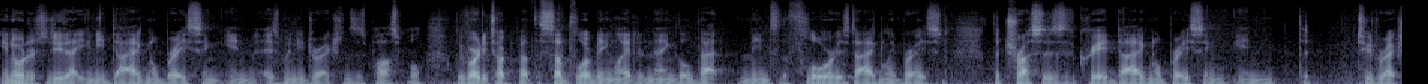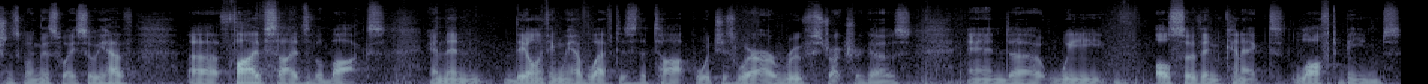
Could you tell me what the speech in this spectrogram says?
in order to do that, you need diagonal bracing in as many directions as possible. We've already talked about the subfloor being laid at an angle. That means the floor is diagonally braced. The trusses create diagonal bracing in the two directions going this way. So we have uh, five sides of a box. And then the only thing we have left is the top, which is where our roof structure goes. And uh, we also then connect loft beams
